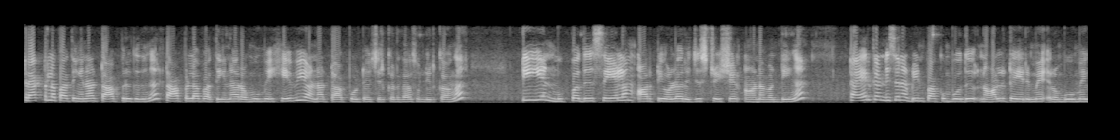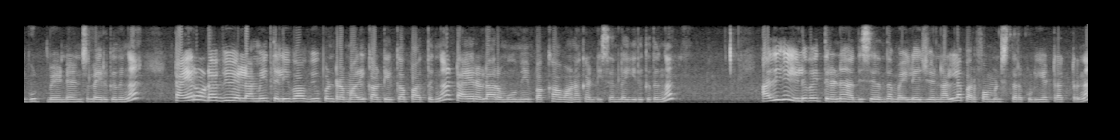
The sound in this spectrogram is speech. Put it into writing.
டிராக்டரில் பார்த்தீங்கன்னா டாப் இருக்குதுங்க. டாப்பெல்லாம் பார்த்தீங்கன்னா ரொம்பவுமே ஹெவியான டாப் போட்டு வச்சுருக்கிறதா சொல்லியிருக்காங்க. டிஎன் முப்பது சேலம் ஆர்டிஓவில் ரிஜிஸ்ட்ரேஷன் ஆன வண்டிங்க. டயர் கண்டிஷன் அப்படின்னு பார்க்கும்போது நாலு டயருமே ரொம்பவுமே குட் மெயின்டெனன்ஸில் இருக்குதுங்க. டயரோட வியூ எல்லாமே தெளிவாக வியூ பண்ணுற மாதிரி காட்டியிருக்கா பார்த்துங்க டயர் எல்லாம் ரொம்பவுமே பக்காவான கண்டிஷனில் இருக்குதுங்க. அதிக இழுவை திறன் அதிசிறந்த மைலேஜ் நல்ல பர்ஃபார்மன்ஸ் தரக்கூடிய டிராக்டருங்க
